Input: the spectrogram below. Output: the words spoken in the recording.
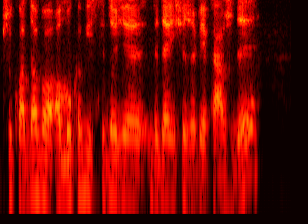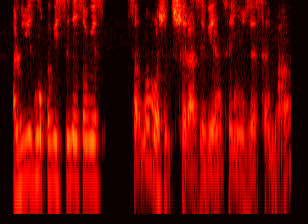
przykładowo o mukowiscydozie wydaje się, że wie każdy, a ludzi z mukowiscydozą jest co, no może trzy razy więcej niż z SMA.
